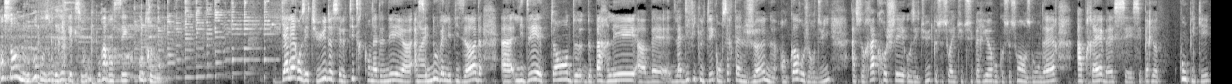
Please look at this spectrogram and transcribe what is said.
Ensemble, nous vous proposons des réflexions pour avancer autrement. Galère aux études, c'est le titre qu'on a donné euh, à ce nouvel épisode. Euh, l'idée étant de, parler euh, ben, de la difficulté qu'ont certains jeunes, encore aujourd'hui, à se raccrocher aux études, que ce soit études supérieures ou que ce soit en secondaire, après ben, ces, ces périodes compliquées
